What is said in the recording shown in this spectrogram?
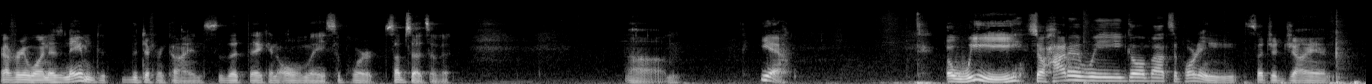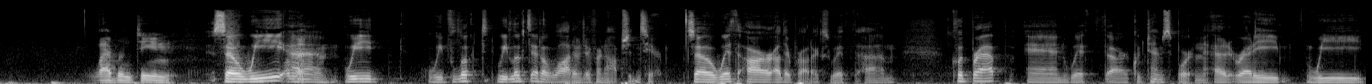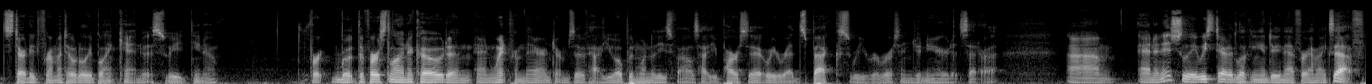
everyone has named the different kinds so that they can only support subsets of it. Um, yeah. But we, so how do we go about supporting such a giant labyrinthine? So we um, we we've looked we looked at a lot of different options here. So with our other products, with um, ClipWrap and with our QuickTime support and Edit Ready, we started from a totally blank canvas. We you know fir- wrote the first line of code and, and went from there in terms of how you open one of these files, how you parse it. We read specs, we reverse engineered, etc. Um, and initially, we started looking at doing that for MXF,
